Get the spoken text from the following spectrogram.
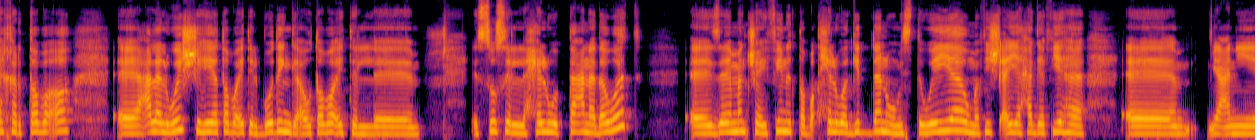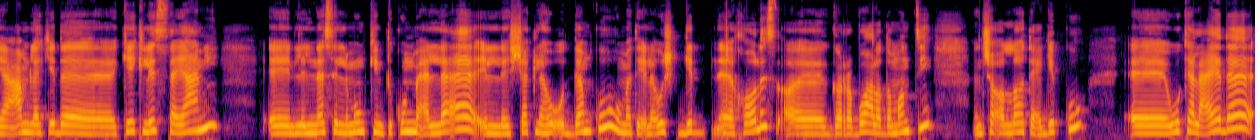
آخر طبقة على الوش. هي طبقة البودنج أو طبقة الصوص الحلو بتاعنا دوت. زي ما أنتم شايفين الطبقات حلوة جدا ومستوية ومفيش أي حاجة فيها يعني عاملة كده كيك لسه يعني للناس اللي ممكن تكون مقلقة الشكل أهو قدامكم وما تقلقوش جد خالص جربوها على ضمانتي إن شاء الله تعجبكم وكالعادة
